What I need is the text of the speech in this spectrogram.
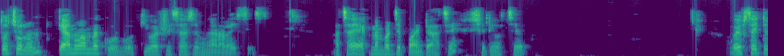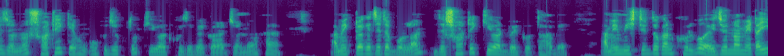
তো চলুন, কেন আমরা করব কিওয়ার্ড রিসার্চ এবং অ্যানালাইসিস আচ্ছা এক নাম্বার যে পয়েন্টটা আছে, সেটি হচ্ছে ওয়েবসাইটের জন্য সঠিক এবং উপযুক্ত কিওয়ার্ড খুঁজে বের করার জন্য হ্যাঁ? আমি একটু আগে যেটা বললাম যে সঠিক কিওয়ার্ড বের করতে হবে। আমি মিষ্টির দোকান খুলবো এই জন্য আমি এটাই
